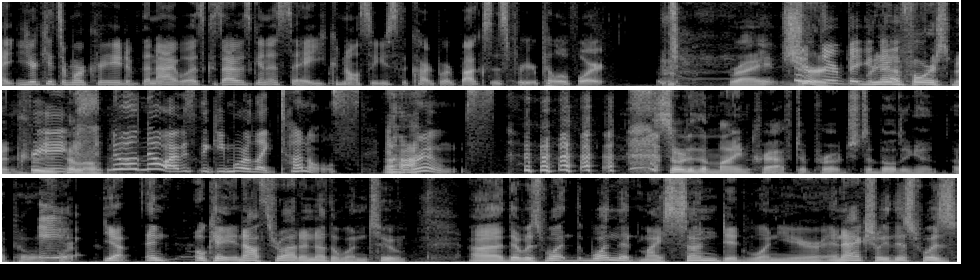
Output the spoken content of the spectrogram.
I- Your kids are more creative than I was because I was going to say you can also use the cardboard boxes for your pillow fort. Right? Sure, they're big enough, reinforcement for the Create. pillow. No, no, I was thinking more like tunnels and rooms. sort of the Minecraft approach to building a, a pillow fort. Yeah, and okay, and I'll throw out another one too. Uh, there was one one that my son did one year, and actually this was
